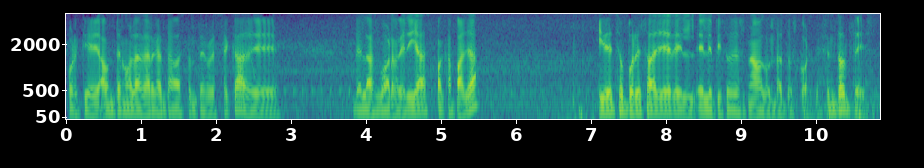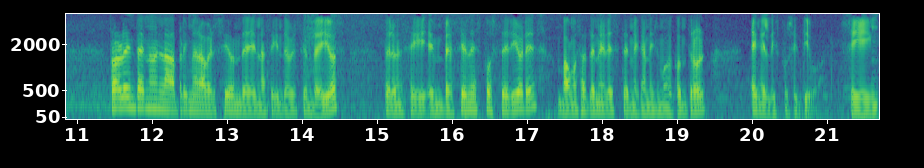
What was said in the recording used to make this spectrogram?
porque aún tengo la garganta bastante reseca de, de las guarderías para acá para allá. Y de hecho por eso ayer el, el, episodio sonaba con tantos cortes. Entonces, probablemente no en la primera versión de, en la siguiente versión de iOS, pero en, en versiones posteriores vamos a tener este mecanismo de control en el dispositivo. Sin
